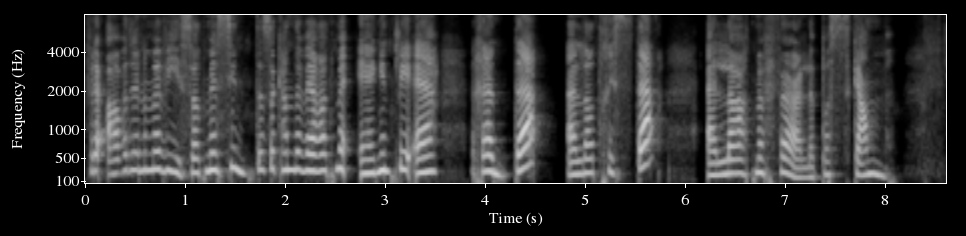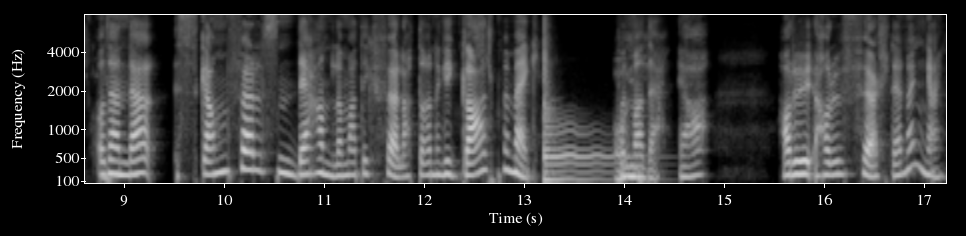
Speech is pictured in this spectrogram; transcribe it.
For det er av og til når vi viser at vi er sinte, så kan det være at vi egentlig er redde eller triste, eller at vi føler på skam. Og den der skamfølelsen, det handler om at jeg føler at det er noe galt med meg, på en Oi. måte. Ja. Har du, har du følt det noen gang?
